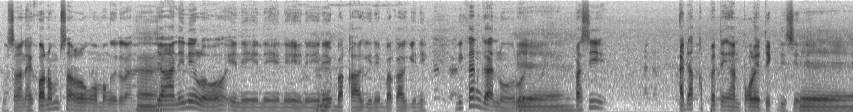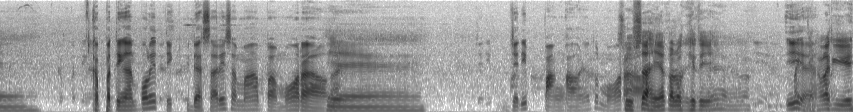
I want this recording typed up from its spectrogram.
Misalkan ekonom selalu ngomong gitu kan. Hmm. Jangan ini loh, ini ini ini ini ini bakal gini bakal gini. Ini kan nggak nurut. iya. Pasti ada kepentingan politik di sini. Iya. Kepentingan politik didasari sama apa? Moral kan. Iya. Jadi pangkalnya tuh moral. Susah ya kalau gitu ya. Iya. Panjang lagi ya.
